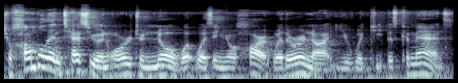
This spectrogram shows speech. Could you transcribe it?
to humble and test you in order to know what was in your heart, whether or not you would keep his commands.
